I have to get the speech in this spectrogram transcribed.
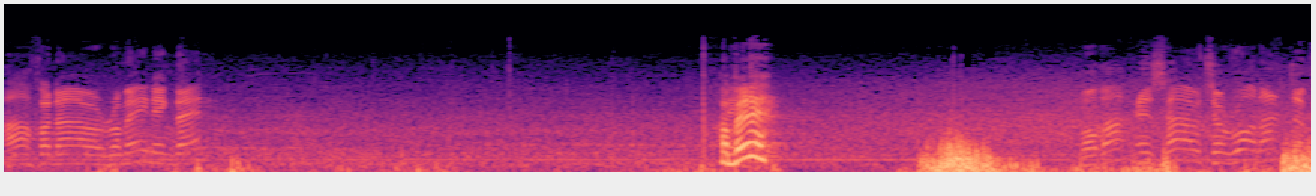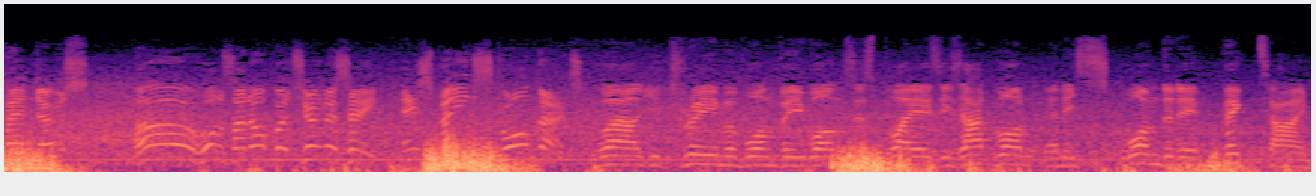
Half an hour remaining then. अबे Well, that is how to run at defenders. Oh, what an opportunity. It's been squandered. Well, you dream of 1v1s as players. He's had one and he's squandered it big time.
